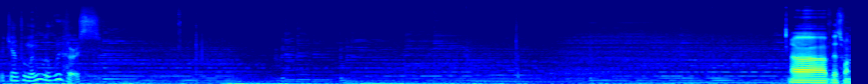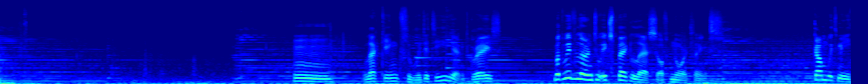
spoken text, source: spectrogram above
The gentleman will rehearse. Uh, this one. Hmm, lacking fluidity and grace. But we've learned to expect less of Nordlings. Come with me.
